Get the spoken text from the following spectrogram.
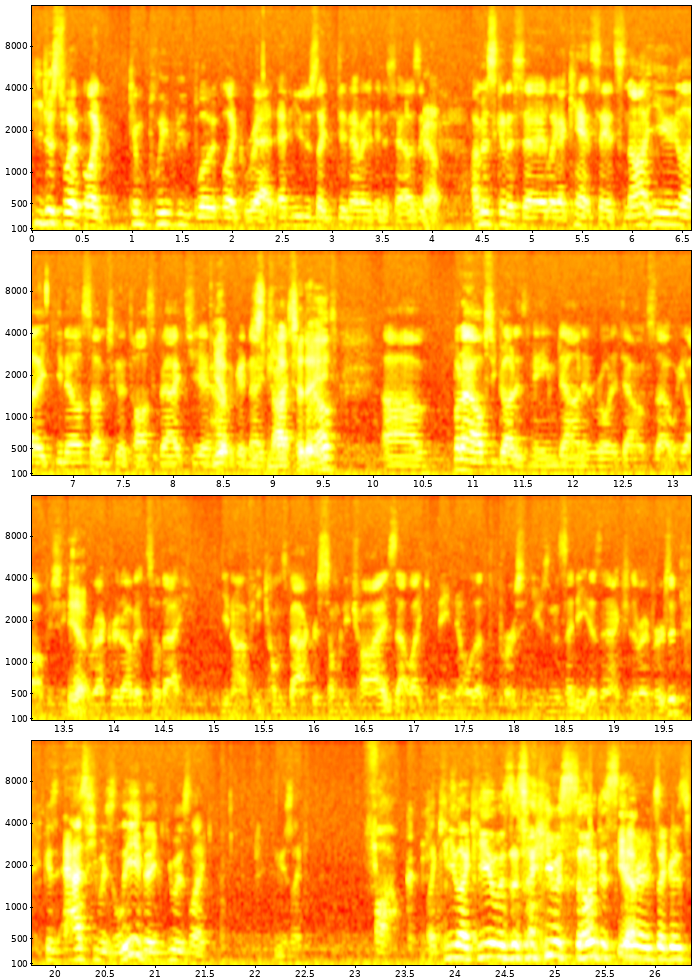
he just went like completely blow, like red, and he just like didn't have anything to say. I was like, Yep. I'm just gonna say like I can't say it's not you, like you know, so I'm just gonna toss it back to you. Have Yep, a good night. it's not today. Um, but I obviously got his name down and wrote it down so that we obviously Yeah. a record of it so that he, you know if he comes back or somebody tries that like they know that the person using this ID isn't actually the right person. Because as he was leaving, he was like, he was like, "Fuck!" Like he like he was just like he was so discouraged. Like it was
